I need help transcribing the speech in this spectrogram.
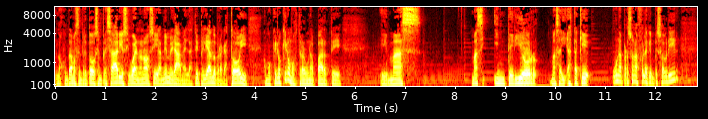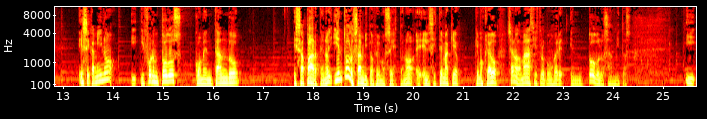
Nos juntamos entre todos empresarios y bueno, no, sí, a mí mirá, me la estoy peleando, pero acá estoy. Como que no quiero mostrar una parte eh, más, más interior, más ahí. Hasta que una persona fue la que empezó a abrir ese camino y, fueron todos comentando esa parte, ¿no? Y en todos los ámbitos vemos esto, ¿no? E, el sistema que, que hemos creado ya no da más y esto lo podemos ver en todos los ámbitos. Y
